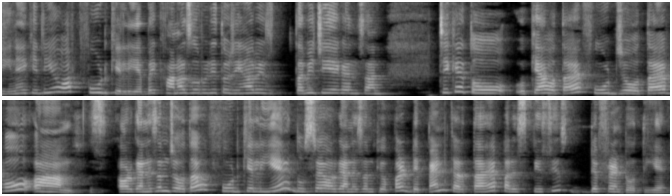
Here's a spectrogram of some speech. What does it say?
जीने के लिए और फ़ूड के लिए। भाई खाना ज़रूरी तो जीना भी तभी जिएगा इंसान। ठीक है? तो क्या होता है? फ़ूड जो होता है वो ऑर्गेनिज्म जो होता है फ़ूड के लिए दूसरे ऑर्गेनिज्म के ऊपर डिपेंड करता है पर स्पीसीज डिफरेंट होती है।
